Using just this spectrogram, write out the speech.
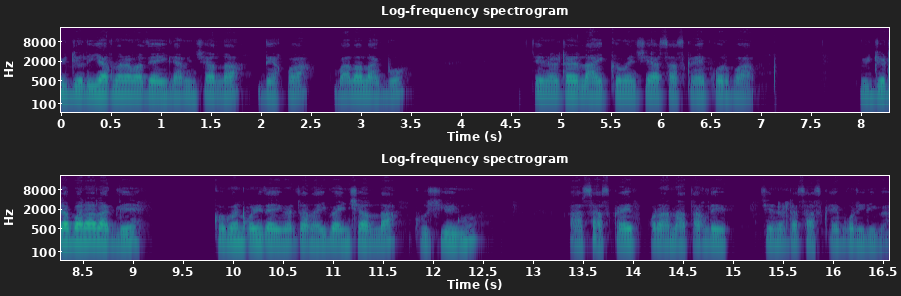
ভিডিও লিয়ে আপনারা মাঝে আইলাম ইনশাআল্লাহ। দেখবা, ভালো লাগবো। চ্যানেলটা লাইক কমেন্ট শেয়ার সাবস্ক্রাইব করবা। ভিডিওটা ভালো লাগলে কমেন্ট করে যাইবা, জানাইবা ইনশাআল্লাহ। খুশি হইমু। আর সাবস্ক্রাইব করা না থাকলে চ্যানেলটা সাবস্ক্রাইব করে দিবা।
